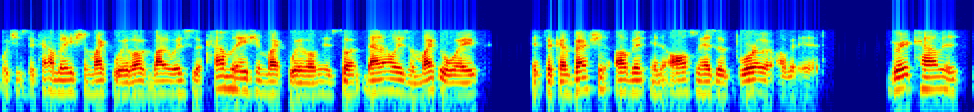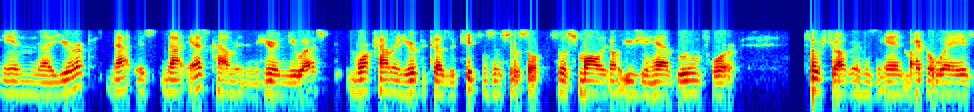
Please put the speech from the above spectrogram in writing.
which is the combination microwave oven. By the way, this is a combination microwave oven. So not only is a microwave, it's a convection oven and also has a broiler oven in it. Very common in uh, Europe. Not it's not as common in, here in the U.S. More common in Europe because the kitchens are so so so small. They don't usually have room for toaster ovens and microwaves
